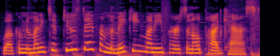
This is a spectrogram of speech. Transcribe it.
Welcome to Money Tip Tuesday from the Making Money Personal podcast.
